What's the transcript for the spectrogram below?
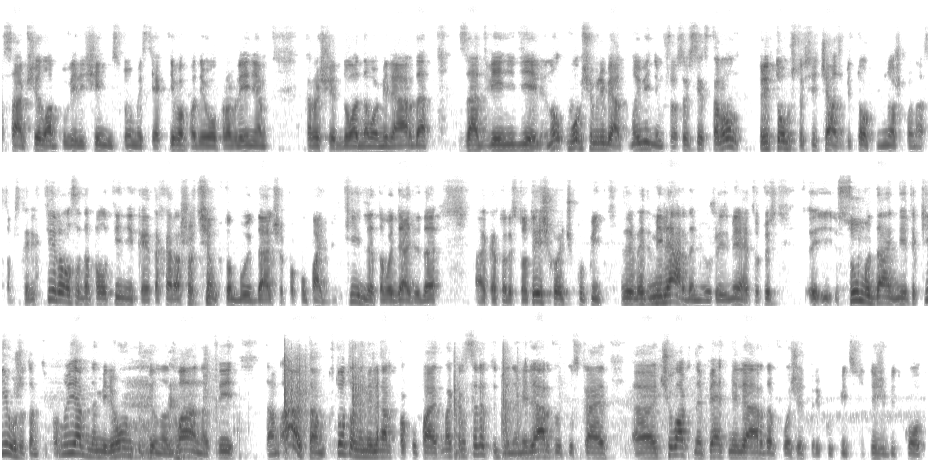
сообщил об увеличении стоимости актива под его управлением, короче, до 1 миллиарда за две недели. Ну, в общем, ребят, мы видим, что со всех сторон, при том, что сейчас биток немножко у нас там скорректировался до полтинника, это хорошо тем, кто будет дальше покупать битки для того дяди, да, а, который 100 тысяч хочет купить. Это миллиардами уже измеряется. То есть э, суммы, да, не такие уже там, типа, ну, я бы на миллион купил, на два, на три, там, а, там, кто-то на миллиард покупает. Microsoft на миллиард выпускает, э, чувак на 5 миллиардов хочет прикупить 100 тысяч битков.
